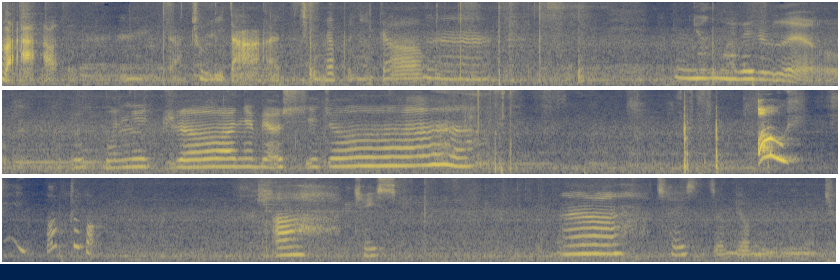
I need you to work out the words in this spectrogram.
와. 나 졸리다. 지금 몇 분이죠? 음. 안녕 말해주세요. 몇 분이죠? 아니 몇 시죠? 어우 씨, 깜짝아. 아, 제이스. 아, 제이스 몇 분이죠?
